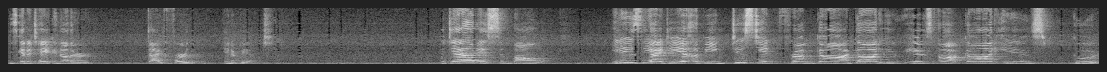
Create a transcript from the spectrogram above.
He's going to take another dive further in a bit. The down is symbolic. It is the idea of being distant from God, God who is up, God is good.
